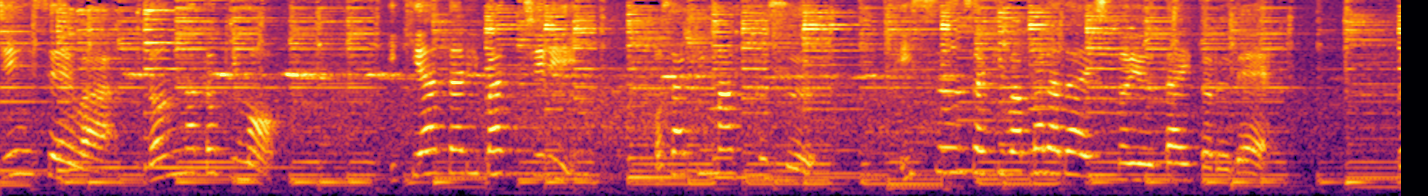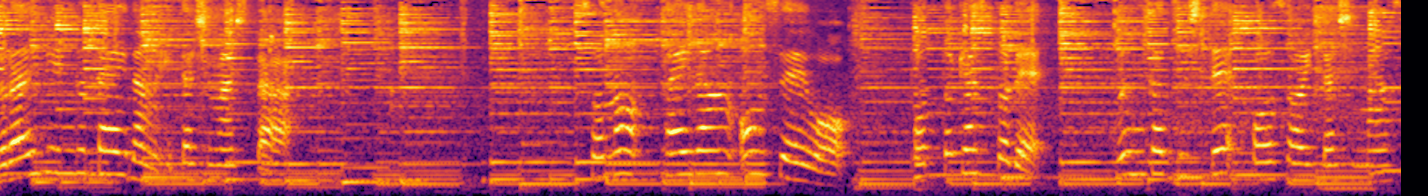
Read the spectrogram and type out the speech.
人生はどんな時も行き当たりばっちりお先マックス一寸先はパラダイスというタイトルでドライビング対談いたしました。その対談音声をポッドキャストで分割して放送いたします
